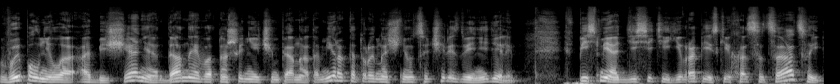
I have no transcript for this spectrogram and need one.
выполнила обещание, данное в отношении чемпионата мира, который начнется через две недели. В письме от 10 европейских ассоциаций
